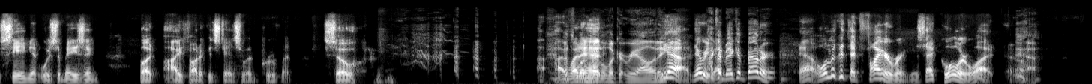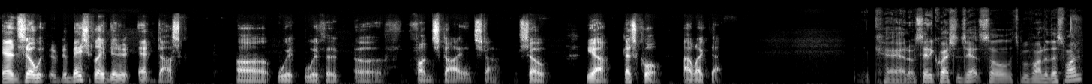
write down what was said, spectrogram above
seeing it was amazing, but I thought it could stand some improvement. So I went ahead to look at reality. Yeah, there we I go. I could make it better. Yeah. Well, look at that fire ring. Is that cool or what? Yeah. And so basically, I did it at dusk, uh, with with a, a fun sky and stuff. So, yeah, that's cool. I like that. Okay, I don't see any questions yet, so let's move on to this one.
